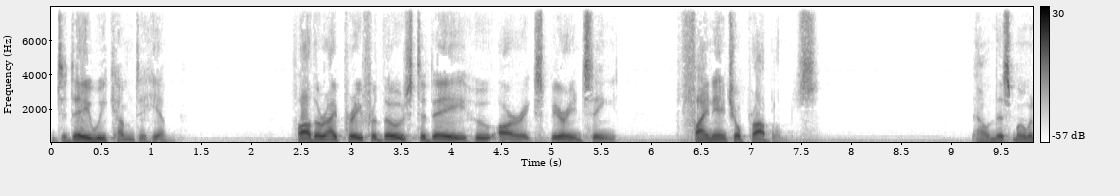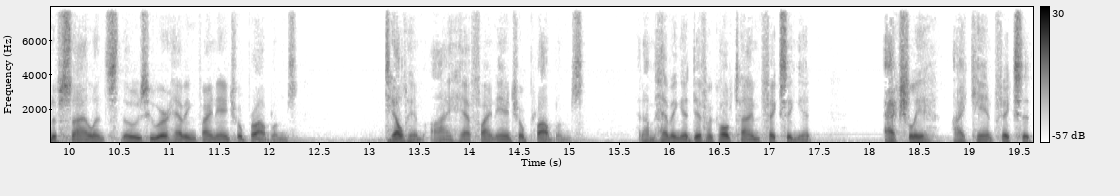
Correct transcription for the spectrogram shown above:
And today we come to him. Father, I pray for those today who are experiencing financial problems. Now, in this moment of silence, those who are having financial problems, Tell him, I have financial problems and I'm having a difficult time fixing it. Actually, I can't fix it.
